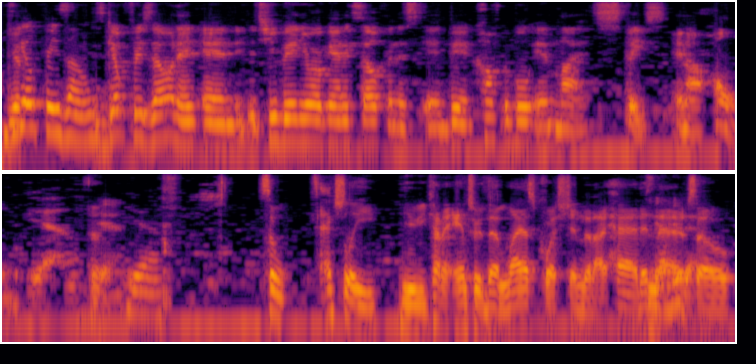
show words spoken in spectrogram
It's your guilt-free zone. it's guilt free zone and, and it's you being your organic self and it's and being comfortable in my space in our home. Yeah. Yeah. Yeah. So actually, you, you kind of answered that last question that I had in See, there. that. So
